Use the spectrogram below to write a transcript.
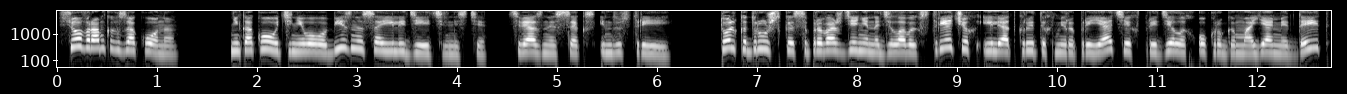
Все в рамках закона. Никакого теневого бизнеса или деятельности, связанной с секс-индустрией. Только дружеское сопровождение на деловых встречах или открытых мероприятиях в пределах округа Майами-Дейт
